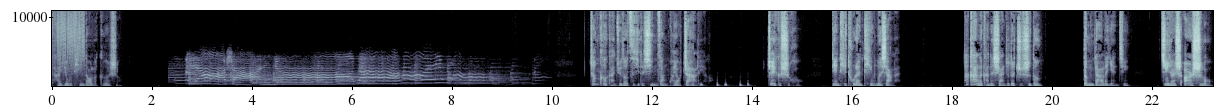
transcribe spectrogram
他又听到了歌声。张克感觉到自己的心脏快要炸裂了。这个时候，电梯突然停了下来。他看了看那闪着的指示灯，瞪大了眼睛，竟然是二十楼。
